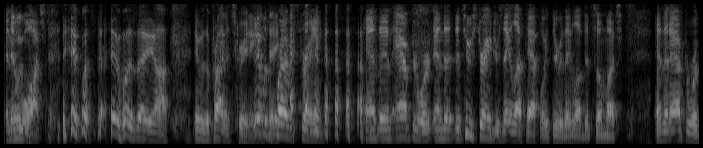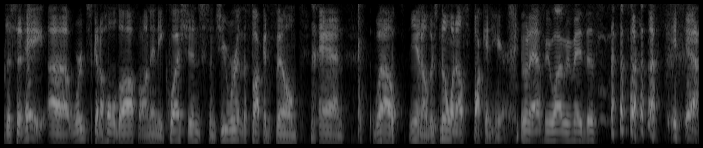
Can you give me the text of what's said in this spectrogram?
and then we watched it. It was it was a uh, it was a private screening. It I was a private screening. and then afterward, and the, the two strangers, they left halfway through. They loved it so much. And then afterwards, I said, hey, uh, we're just going to hold off on any questions since you were in the fucking film. And, well, you know, there's no one else fucking here. You want to ask me why we made this? yeah.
